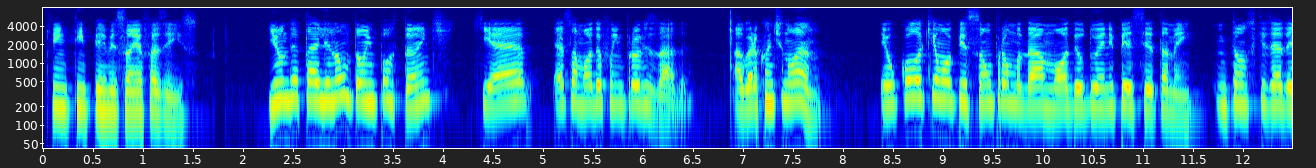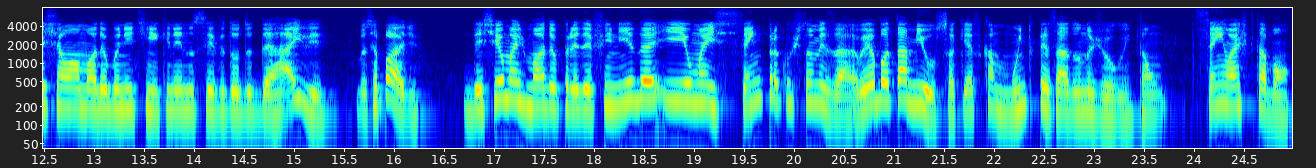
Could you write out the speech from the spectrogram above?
quem tem permissão ia fazer isso. E um detalhe não tão importante, que é essa model foi improvisada. Agora continuando. Eu coloquei uma opção para mudar a model do NPC também. Então se quiser deixar uma model bonitinha que nem no servidor do The Hive, você pode. Deixei umas model pré-definida e umas 100 para customizar. Eu ia botar 1000, só que ia ficar muito pesado no jogo. Então 100 eu acho que tá bom.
